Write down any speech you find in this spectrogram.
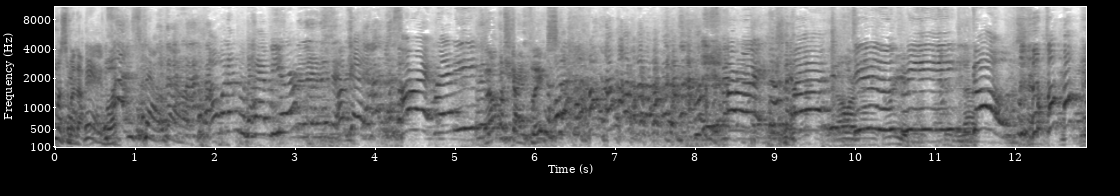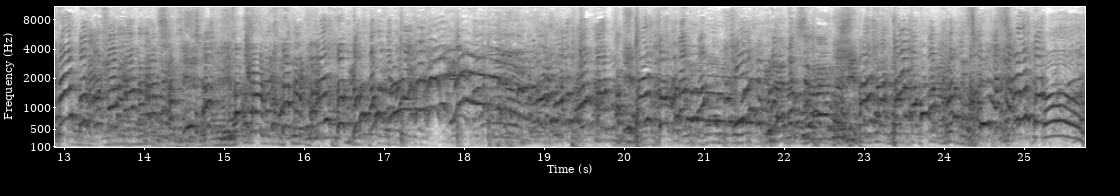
Mas malaki, boss. Now, I want them heavier. Okay. All right, ready? Wala ko skyflakes. All right. One, two, three, go. Wala na sira. Oh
